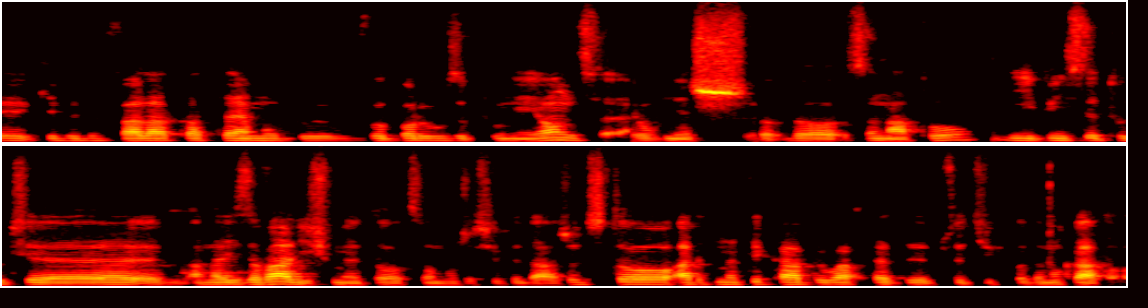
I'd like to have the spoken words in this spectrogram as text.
y, kiedy dwa lata temu były wybory uzupełniające również do, do Senatu i w Instytucie analizowaliśmy to, co może się wydarzyć, to arytmetyka była wtedy przeciwko demokratom.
